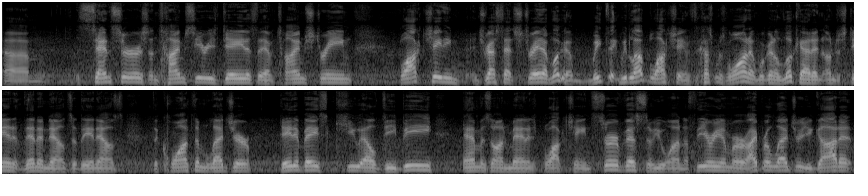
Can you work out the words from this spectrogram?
um, sensors and time series data, so they have Timestream. Blockchain addressed that straight up. Look, at we, we love blockchain. If the customers want it, we're going to look at it and understand it, then announce it. They announced the Quantum Ledger database, QLDB, Amazon managed blockchain service, so you want Ethereum or Hyperledger, you got it.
